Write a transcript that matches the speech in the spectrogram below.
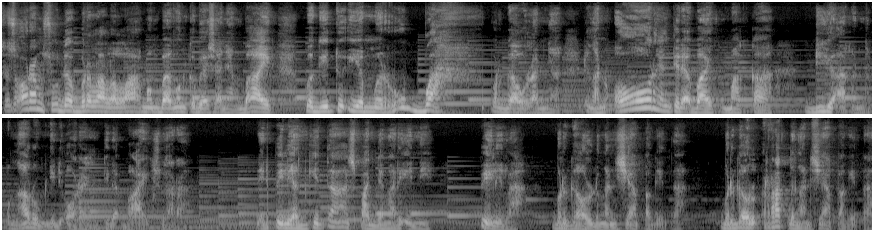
seseorang sudah berlelah membangun kebiasaan yang baik. Begitu ia merubah pergaulannya dengan orang yang tidak baik, maka dia akan terpengaruh menjadi orang yang tidak baik, saudara. Jadi pilihan kita sepanjang hari ini, pilihlah bergaul dengan siapa kita. Bergaul erat dengan siapa kita.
